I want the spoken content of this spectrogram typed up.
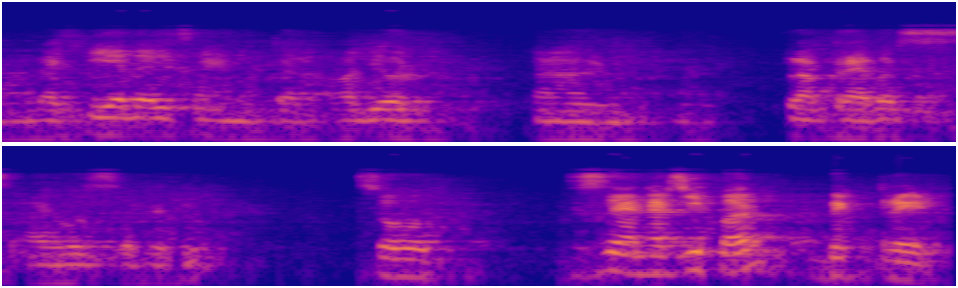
uh, like PLLs and uh, all your um, clock drivers, IOs, everything. So this is the energy per bit rate,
